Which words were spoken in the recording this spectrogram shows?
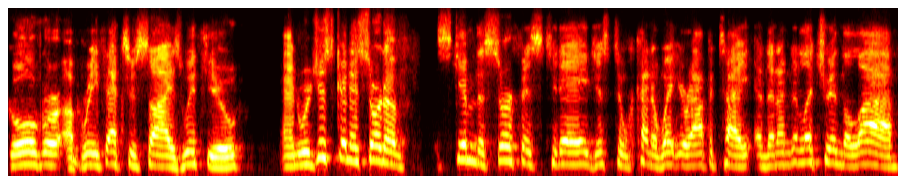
go over a brief exercise with you. And we're just going to sort of skim the surface today just to kind of whet your appetite. And then I'm going to let you in the lab.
